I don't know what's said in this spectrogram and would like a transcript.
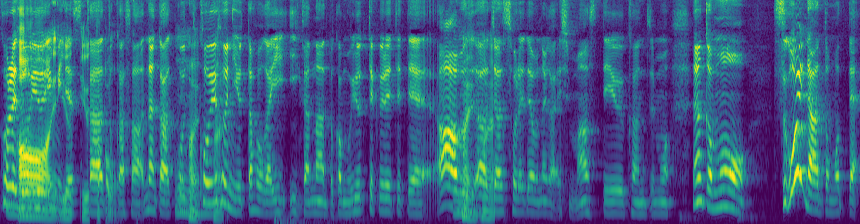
これどういう意味ですか？とかさなんかこう,、こういうふうに言った方がいい,、い、いかなとかも言ってくれててあー、はいはい。あじゃあそれでお願いしますっていう感じもなんかもうすごいなと思って。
